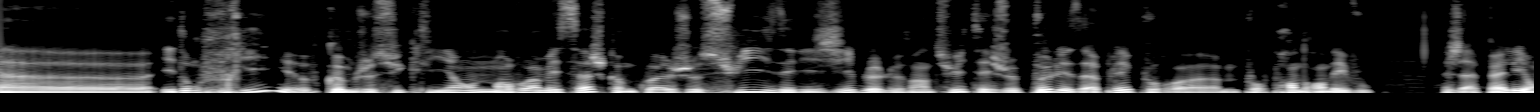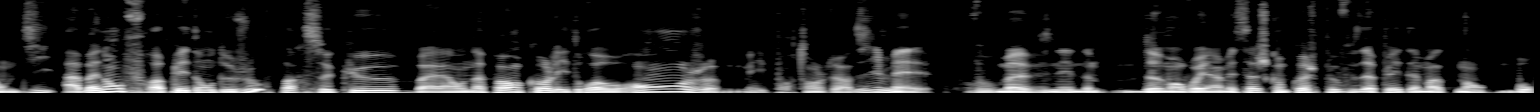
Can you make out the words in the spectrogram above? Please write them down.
Et donc Free, comme je suis client, m'envoie un message comme quoi je suis éligible le 28 et je peux les appeler pour, pour prendre rendez-vous. J'appelle et on me dit ah bah non, faut rappeler dans deux jours parce que bah on n'a pas encore les droits Orange. Mais pourtant je leur dis mais vous m'avez de m'envoyer un message comme quoi je peux vous appeler dès maintenant. Bon,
